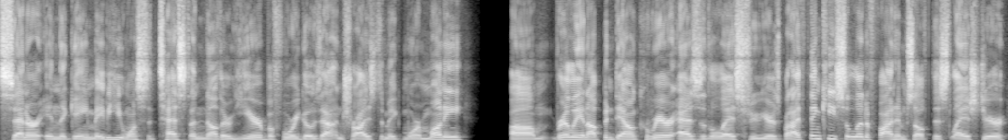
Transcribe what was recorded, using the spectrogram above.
center in the game. Maybe he wants to test another year before he goes out and tries to make more money. Um, really an up and down career as of the last few years, but I think he solidified himself this last year.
